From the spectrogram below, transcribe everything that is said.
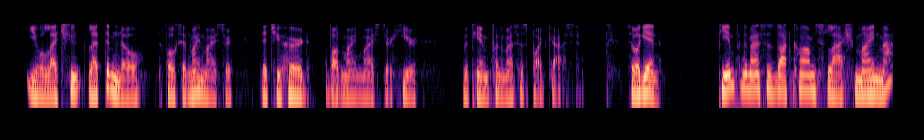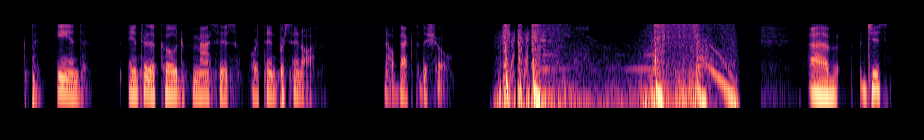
you will let you let them know, the folks at MindMeister, that you heard about MindMeister here on the PM for the Masses podcast. So again, pmforthemasses.com slash mindmap and enter the code MASSES for 10% off. Now back to the show. Um, just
